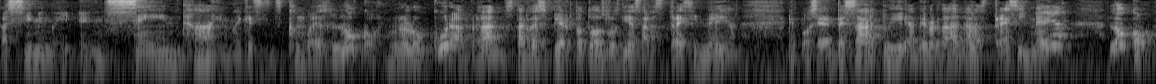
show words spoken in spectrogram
a seemingly insane time. Like it's, it's como es loco, una locura, ¿verdad? Estar despierto todos los días a las tres y media. O sea, empezar tu día de verdad a las tres y media. Loco.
